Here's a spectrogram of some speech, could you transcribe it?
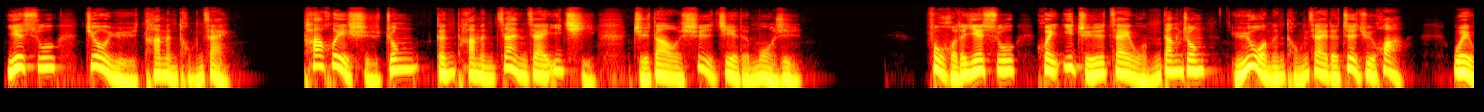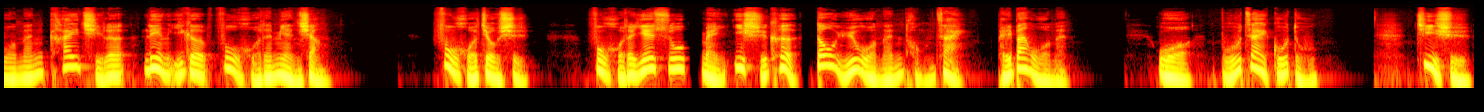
耶稣就与他们同在，他会始终跟他们站在一起，直到世界的末日。复活的耶稣会一直在我们当中与我们同在的这句话，为我们开启了另一个复活的面向。复活就是复活的耶稣，每一时刻都与我们同在，陪伴我们。我不再孤独，即使。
